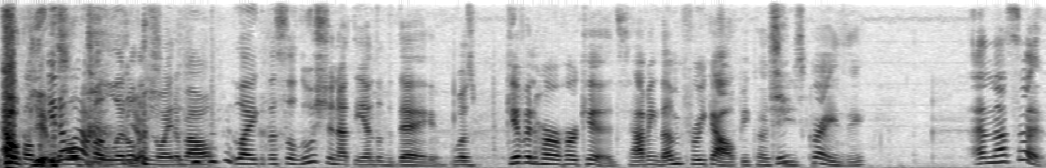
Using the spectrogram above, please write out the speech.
help you." You know what I'm a little Yes. annoyed about? Like the solution at the end of the day was giving her her kids, having them freak out because See? she's crazy. And that's it.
